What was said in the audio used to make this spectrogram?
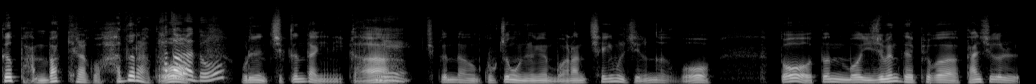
그 반밖이라고 하더라도, 하더라도 우리는 집권당이니까 예. 집권당은 국정 운영에 무한한 책임을 지는 거고 또 어떤 뭐 이재명 대표가 단식을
